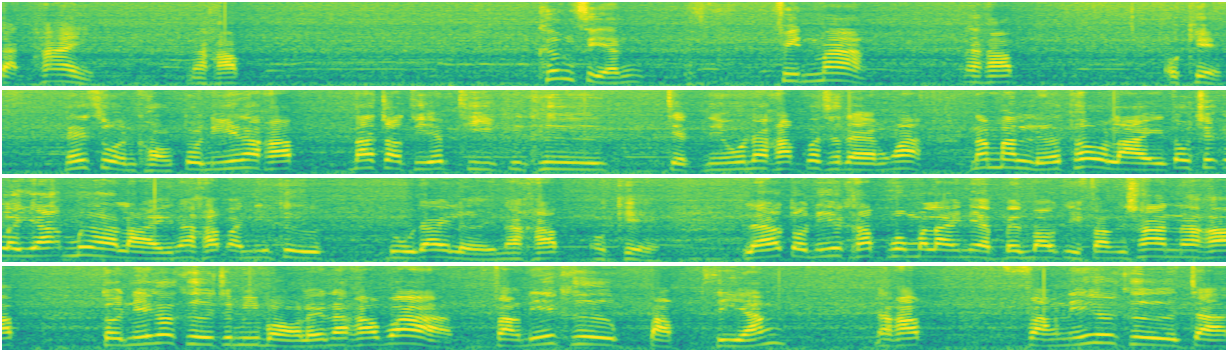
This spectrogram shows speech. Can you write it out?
จัดให้นะครับ เครื่องเสียงฟินมากนะครับ โอเค ในส่วนของตัวนี้นะครับ หน้าจอ TFT คือคือ 7 นิ้วนะครับ ก็แสดงว่าน้ำมันเหลือเท่าไหร่ ต้องเช็คระยะเมื่อไหร่นะครับ อันนี้คือดูได้เลยนะครับ โอเค แล้วตัวนี้ครับพวงมาลัยเนี่ยเป็นมัลติฟัง c t ชันนะครับ ตัวนี้ก็คือจะมีบอกเลยนะครับว่าฝั่งนี้คือปรับเสียงนะครับ ฝั่งนี้ก็คือจาก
